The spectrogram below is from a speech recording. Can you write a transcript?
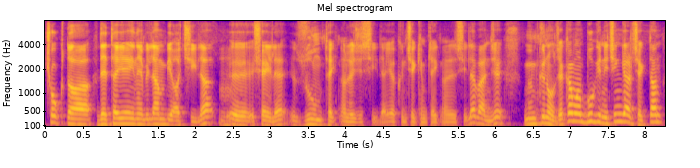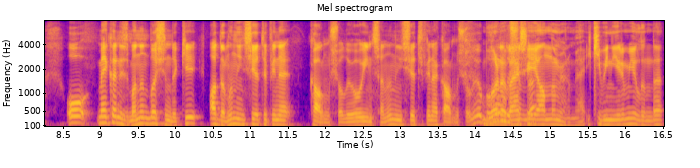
çok daha detaya inebilen bir açıyla e, şeyle zoom teknolojisiyle yakın çekim teknolojisiyle bence mümkün olacak ama bugün için gerçekten o mekanizmanın başındaki adamın inisiyatifine kalmış oluyor. O insanın inisiyatifine kalmış oluyor. Bu Bunun arada ben dışında- şeyi anlamıyorum ya. 2020 yılında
